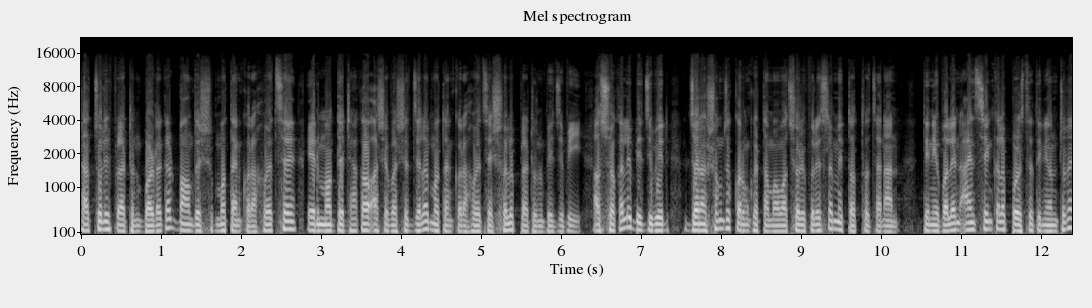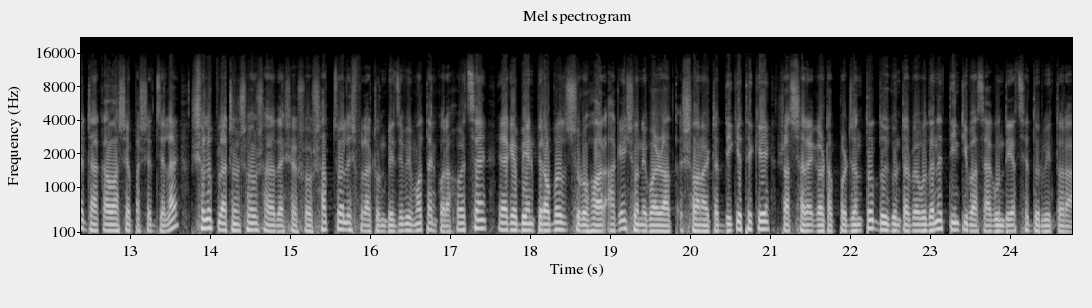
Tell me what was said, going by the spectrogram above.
সাতচল্লিশ প্লাটুন বর্ডার গার্ড বাংলাদেশ মোতায়েন করা হয়েছে। এর মধ্যে ঢাকা ও আশেপাশের জেলায় মোতায়েন করা হয়েছে ষোলো প্লাটুন বিজিবি। আজ সকালে বিজিবির জনসংযোগ কর্মকর্তা মোহাম্মদ শরীফুল ইসলাম তথ্য জানান। তিনি বলেন আইন শৃঙ্খলা পরিস্থিতি নিয়ন্ত্রণে ঢাকা ও আশেপাশের জেলায় ষোলো প্লাটুন সহ সারা একশো সাতচল্লিশ প্লাটুন বিজেপি মোতায়েন করা হয়েছে। আগে বিএনপির অবরোধ শুরু হওয়ার আগেই শনিবার রাত সোয়া নয়টার দিকে থেকে রাত সাড়ে এগারোটা পর্যন্ত দুই ঘণ্টার ব্যবধানে তিনটি বাসে আগুন দিয়েছে দুর্বৃত্তরা।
